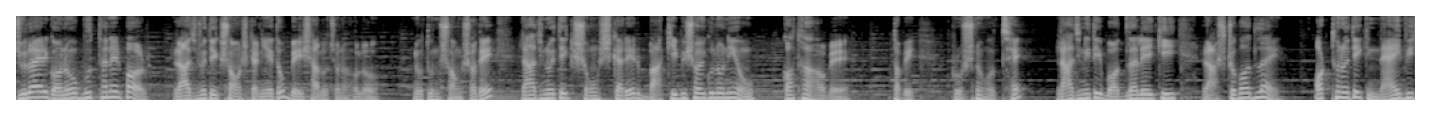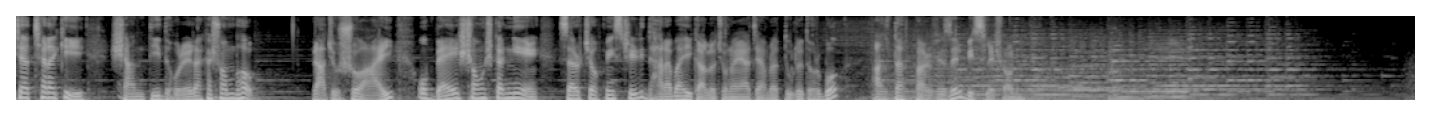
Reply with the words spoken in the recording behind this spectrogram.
জুলাইয়ের গণ অভ্যুত্থানের পর রাজনৈতিক সংস্কার নিয়ে তো বেশ আলোচনা হলো। নতুন সংসদে রাজনৈতিক সংস্কারের বাকি বিষয়গুলো নিয়েও কথা হবে। তবে প্রশ্ন হচ্ছে, রাজনীতি বদলালেই কি রাষ্ট্র বদলায়? অর্থনৈতিক ন্যায় বিচার ছাড়া কি শান্তি ধরে রাখা সম্ভব? রাজস্ব আয় ও ব্যয়ের সংস্কার নিয়ে সার্চ অফ মিস্ট্রির ধারাবাহিক আলোচনায় আজ আমরা তুলে ধরব আলতাফ পারভেজের বিশ্লেষণ।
